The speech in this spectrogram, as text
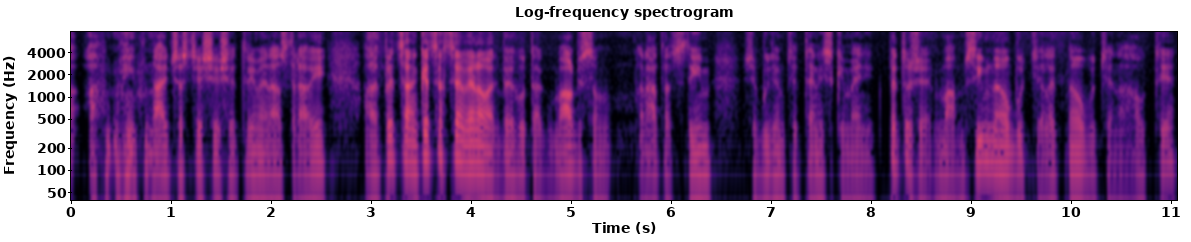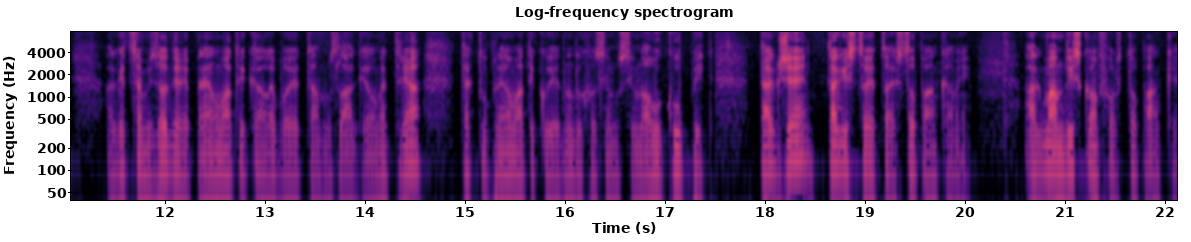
A, a my najčastejšie šetríme na zdraví. Ale predsa keď sa chcem venovať behu, tak mal by som rátať s tým, že budem tie tenisky meniť. Pretože mám zimné obutie, letné obutie na aute a keď sa mi zodere pneumatika, lebo je tam zlá geometria, tak tú pneumatiku jednoducho si musím novú kúpiť. Takže takisto je to aj s topánkami. Ak mám diskomfort v topánke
